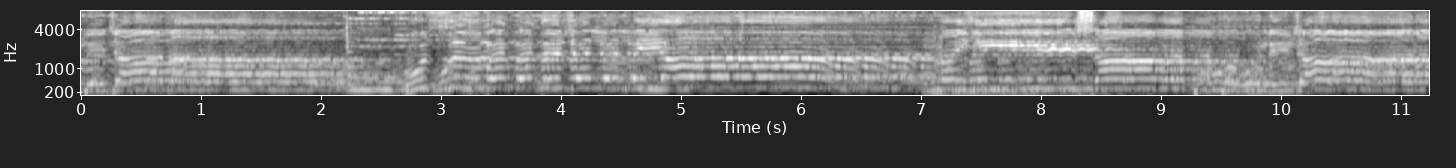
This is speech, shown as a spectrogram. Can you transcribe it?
भूल जाना। उस वक्त जल्दी आना नहीं शाम भूल जाना।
